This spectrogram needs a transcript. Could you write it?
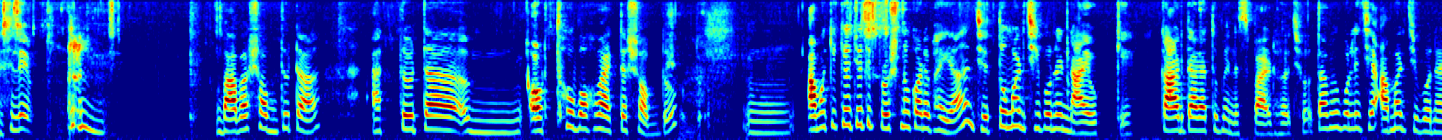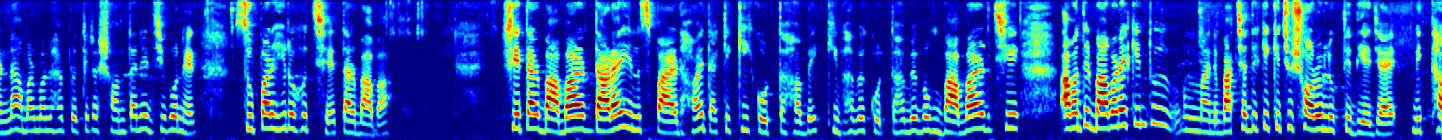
আসলে বাবা শব্দটা এতটা অর্থবহ একটা শব্দ। আমাকে কেউ যদি প্রশ্ন করে ভাইয়া যে তোমার জীবনের নায়ককে কার দ্বারা তুমি ইন্সপায়ার্ড হয়েছো? তা আমি বলি যে আমার জীবনের না আমার মনে হয় প্রতিটা সন্তানের জীবনের সুপার হিরো হচ্ছে তার বাবা। সে তার বাবার দ্বারাই ইন্সপায়ার্ড হয় তাকে কি করতে হবে, কীভাবে করতে হবে এবং বাবার যে, আমাদের বাবারা কিন্তু মানে বাচ্চাদেরকে কিছু স্বরলোক্তি দিয়ে যায়। মিথ্যা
